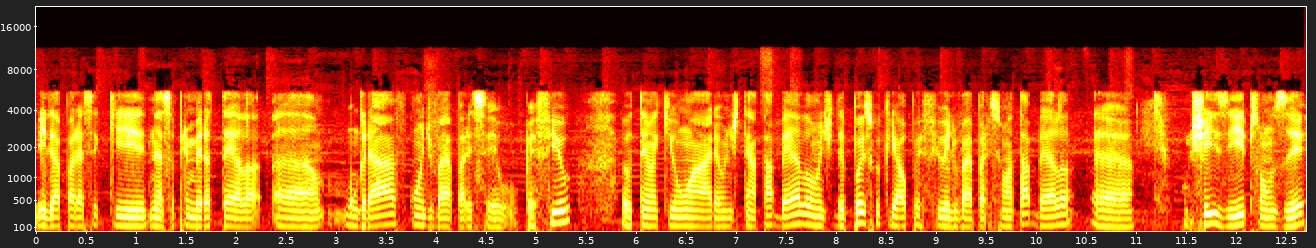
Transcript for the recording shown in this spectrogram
ele aparece aqui nessa primeira tela uh, um gráfico onde vai aparecer o perfil. Eu tenho aqui uma área onde tem a tabela, onde depois que eu criar o perfil ele vai aparecer uma tabela uh, um x, y, z,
